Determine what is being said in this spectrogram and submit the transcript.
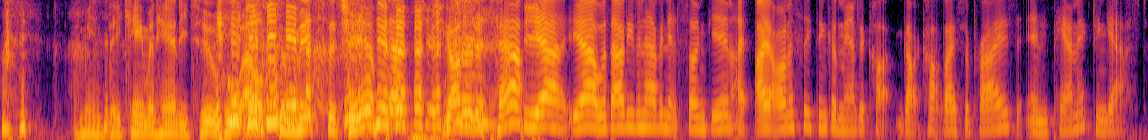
I mean, they came in handy too. Who else submits the champ? That's true. She got her to tap. Yeah, yeah, without even having it sunk in. I, I honestly think Amanda caught, got caught by surprise and panicked and gassed.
